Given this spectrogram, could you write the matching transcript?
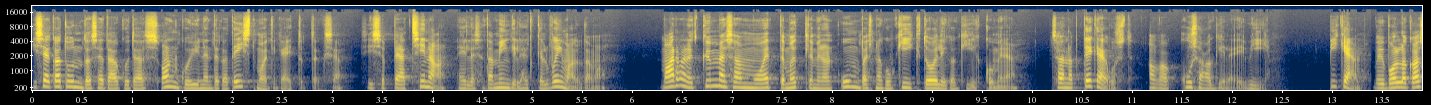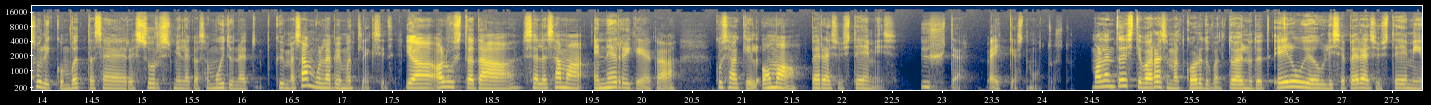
ise ka tunda seda, kuidas on, kui nendega teistmoodi käitutakse, siis pead sina neile seda mingil hetkel võimaldama. ma arvan, et kümme sammu ette mõtlemine on umbes nagu kiiktooliga kiikumine. see annab tegevust, aga kusagile ei vii. pigem võib olla kasulikum võtta see ressurss, millega sa muidu need kümme sammu läbi mõtleksid ja alustada sellesama energiaga kusagil oma peresüsteemis ühte väikest muutust ma olen tõesti varasemalt korduvalt öelnud, et elujõulise peresüsteemi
